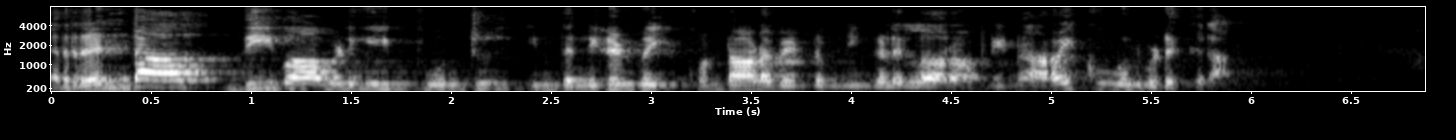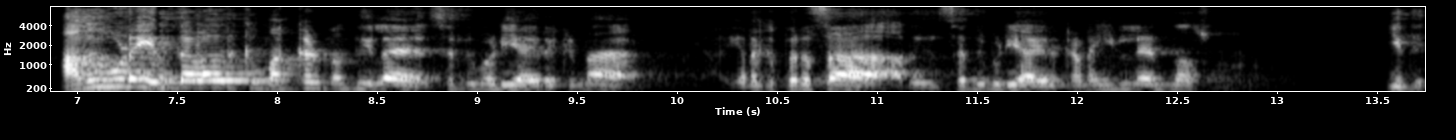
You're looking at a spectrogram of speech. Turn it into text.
ரெண்டாம் தீபாவளியை போன்று இந்த நிகழ்வை கொண்டாட வேண்டும் நீங்கள் எல்லாரும் அப்படின்னு அரைக்கூவல் விடுக்கிறார். அது கூட எந்த அளவிற்கு மக்கள் மத்தியில செல்லுபடியா இருக்குன்னா எனக்கு பெருசா அது செல்லுபடியா இருக்கானா இல்லைன்னு தான் சொல்லணும். இது.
